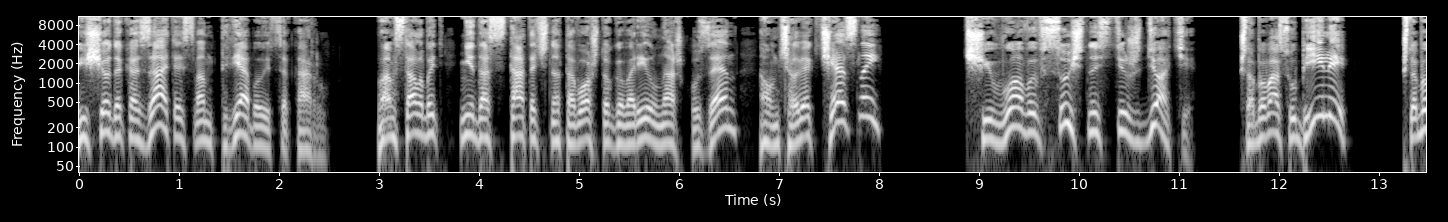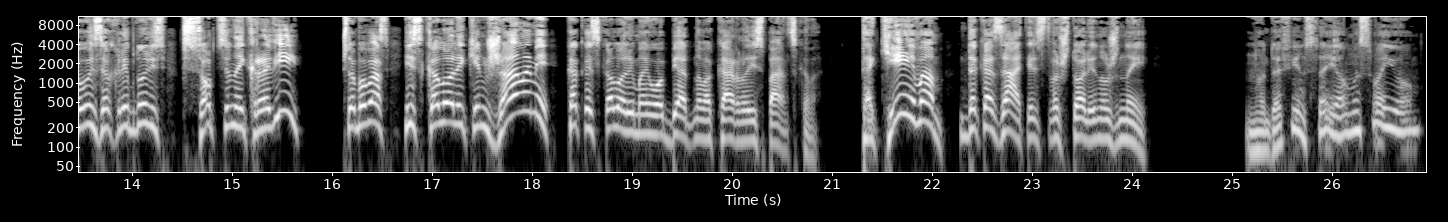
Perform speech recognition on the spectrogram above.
еще доказательств вам требуется, Карл? Вам, стало быть, недостаточно того, что говорил наш кузен, а он человек честный? Чего вы в сущности ждете? Чтобы вас убили? Чтобы вы захлебнулись в собственной крови? Чтобы вас искололи кинжалами, как искололи моего бедного Карла Испанского? Такие вам доказательства, что ли, нужны?» Но дофин стоял на своем.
